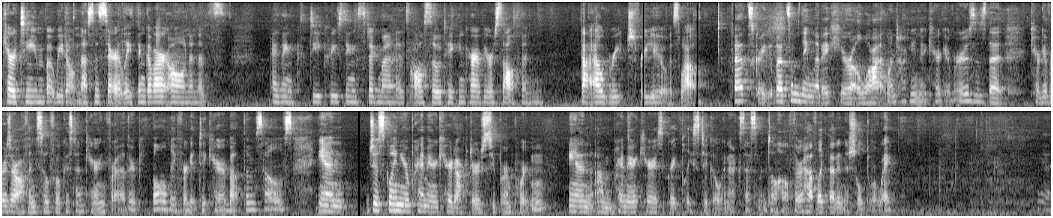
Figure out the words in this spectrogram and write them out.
care team but we don't necessarily think of our own and it's i think decreasing stigma is also taking care of yourself and that outreach for you as well that's great. That's something that I hear a lot when talking to caregivers is that caregivers are often so focused on caring for other people, they forget to care about themselves. And just going to your primary care doctor is super important. And um, primary care is a great place to go and access mental health or have like that initial doorway. Yeah,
